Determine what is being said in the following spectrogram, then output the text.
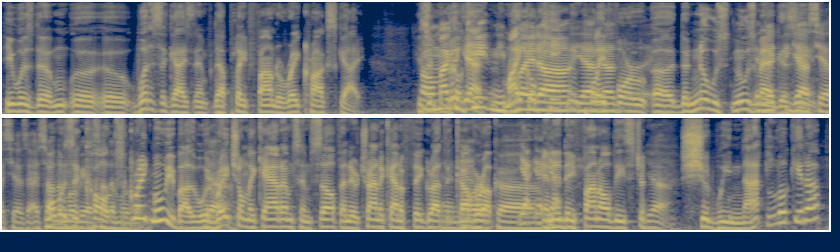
He was the uh, uh, what is the guy's name that played founder Ray Kroc's guy? He's Oh, a Michael big guy. Keaton. He Michael played, uh, Keaton yeah, played the- for uh, the news news the- magazine. yes, yes, yes. I saw what the was movie. it I saw called? It's a great movie, by the way, with Yeah. Rachel McAdams himself, and they're trying to kind of figure out the cover Mark, up. uh, Yeah, yeah, and then they found all these. Yeah. Should we not look it up?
